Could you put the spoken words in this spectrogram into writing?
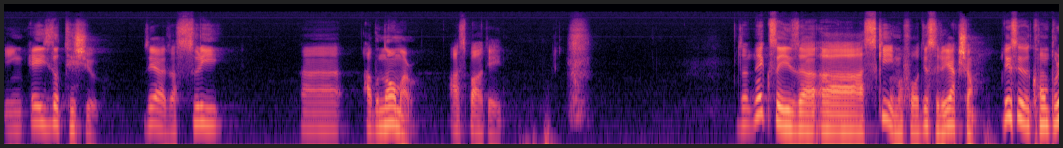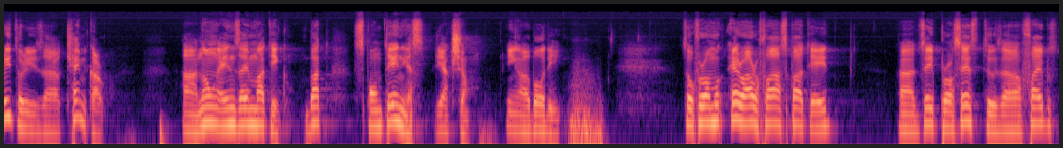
in aged tissue, there are the three uh, abnormal aspartate. The next is a, a, scheme for this reaction. This is completely the chemical, uh, non-enzymatic, but spontaneous reaction in our body. So from L-alpha aspartate, uh, they process to the 5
